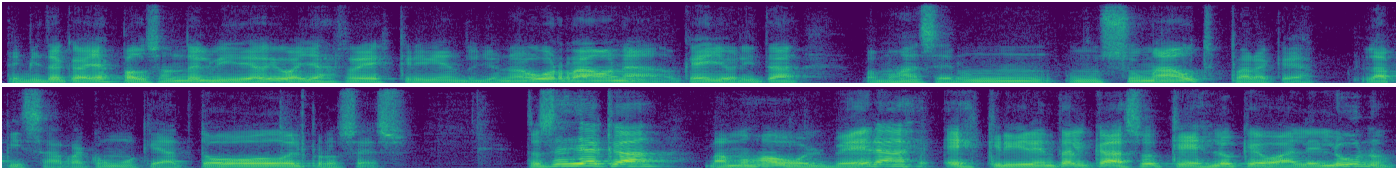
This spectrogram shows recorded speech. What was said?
Te invito a que vayas pausando el video y vayas reescribiendo. Yo no he borrado nada, ¿ok? Y ahorita vamos a hacer un, zoom out para que veas la pizarra como queda todo el proceso. Entonces de acá vamos a volver a escribir en tal caso qué es lo que vale el 1.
